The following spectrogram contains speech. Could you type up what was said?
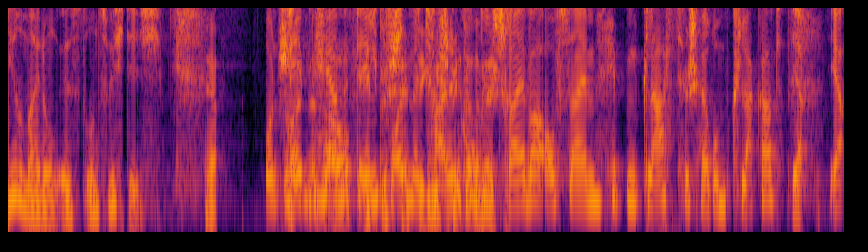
Ihre Meinung ist uns wichtig. Und Schreibt nebenher auf, mit dem. Vollmetall-Kugelschreiber auf seinem hippen Glastisch herumklackert. Ja. Ja.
